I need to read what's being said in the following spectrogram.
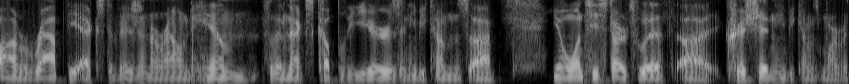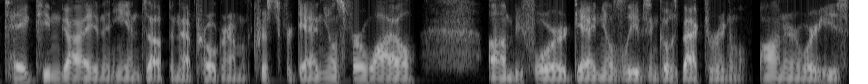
um, wrap the X division around him for the next couple of years, and he becomes, uh, you know, once he starts with uh, Christian, he becomes more of a tag team guy, and then he ends up in that program with Christopher Daniels for a while. Um, before Daniels leaves and goes back to Ring of Honor, where he's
